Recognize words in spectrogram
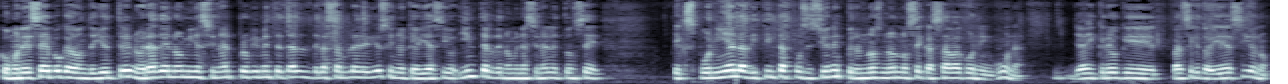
como en esa época donde yo entré, no era denominacional propiamente tal de la Asamblea de Dios, sino que había sido interdenominacional, entonces exponía las distintas posiciones, pero no, no, no se casaba con ninguna. ¿ya? Y creo que parece que todavía es así o no.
